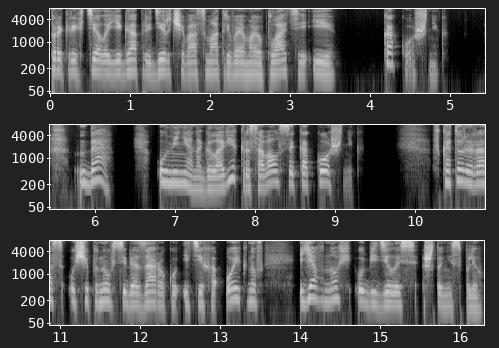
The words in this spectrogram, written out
Прокряхтела яга, придирчиво осматривая мое платье и... Кокошник. Да, у меня на голове красовался кокошник. В который раз, ущипнув себя за руку и тихо ойкнув, я вновь убедилась, что не сплю.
